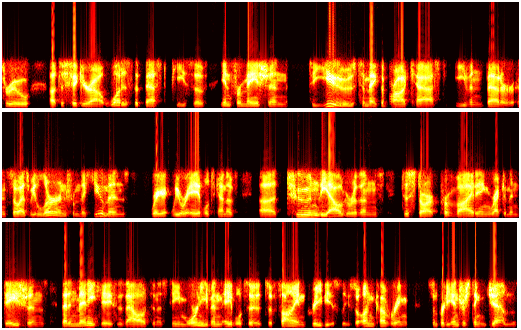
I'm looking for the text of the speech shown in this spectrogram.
through uh, to figure out what is the best piece of information to use to make the broadcast even better. And so as we learned from the humans, we, we were able to kind of uh, tune the algorithms to start providing recommendations that in many cases Alex and his team weren't even able to, to find previously. So uncovering some pretty interesting gems.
